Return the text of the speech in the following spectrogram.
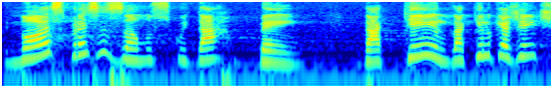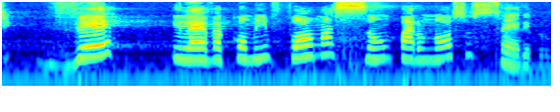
Nós precisamos cuidar bem daquilo, daquilo que a gente vê e leva como informação para o nosso cérebro.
